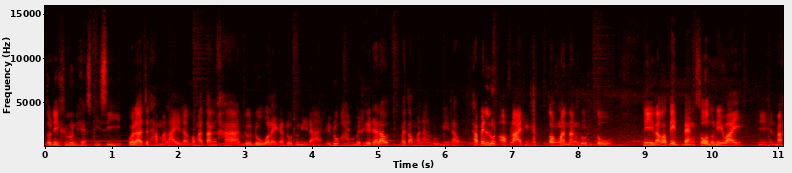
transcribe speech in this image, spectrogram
ตัวนี้คือรุ่น HPC เวลาจะทำอะไรเราก็มาตั้งค่าดูดูอะไรก็ดูตรงนี้ได้ หรือดูผ่านมือถือได้เราไม่ต้องมานั่งดูนี้แล้ว ถ้าเป็นรุ่นออฟไลน์ถึงต้องมานั่งดูที่ตู้ นี่เราก็ติดแบ่งโซนตรงนี้ไว้ นี่เห็นปะ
